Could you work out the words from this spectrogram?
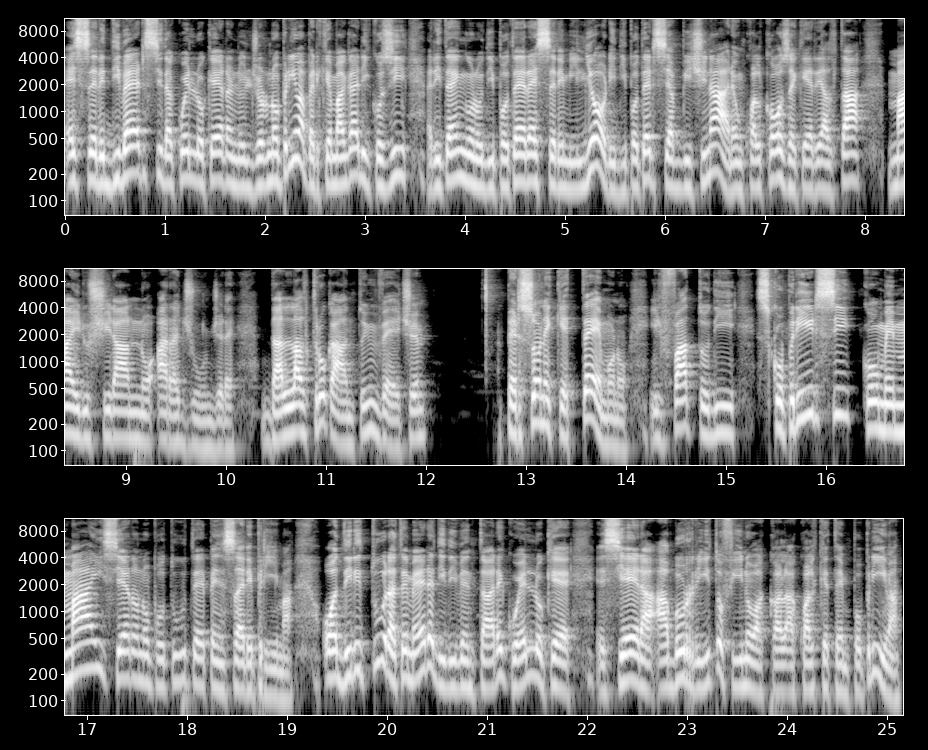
essere diversi da quello che erano il giorno prima perché magari così ritengono di poter essere migliori, di potersi avvicinare a un qualcosa che in realtà mai riusciranno a raggiungere. Dall'altro canto, invece, persone che temono il fatto di scoprirsi come mai si erano potute pensare prima o addirittura temere di diventare quello che eh, si era aborrito fino a, a, qualche tempo prima.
